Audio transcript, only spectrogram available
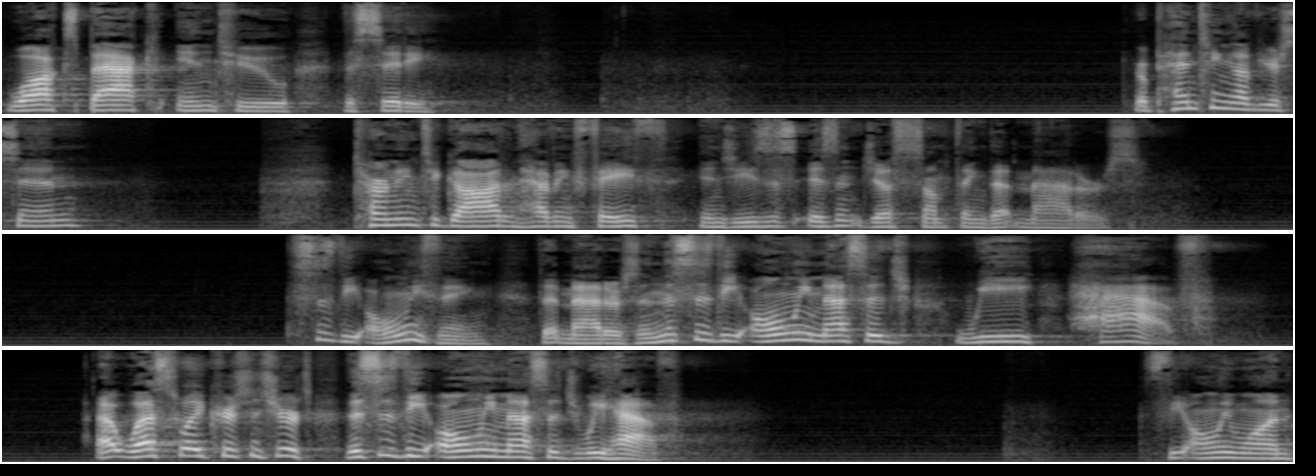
walks back into the city. Repenting of your sin, turning to God, and having faith in Jesus isn't just something that matters. This is the only thing that matters, and this is the only message we have. At Westway Christian Church, this is the only message we have. It's the only one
